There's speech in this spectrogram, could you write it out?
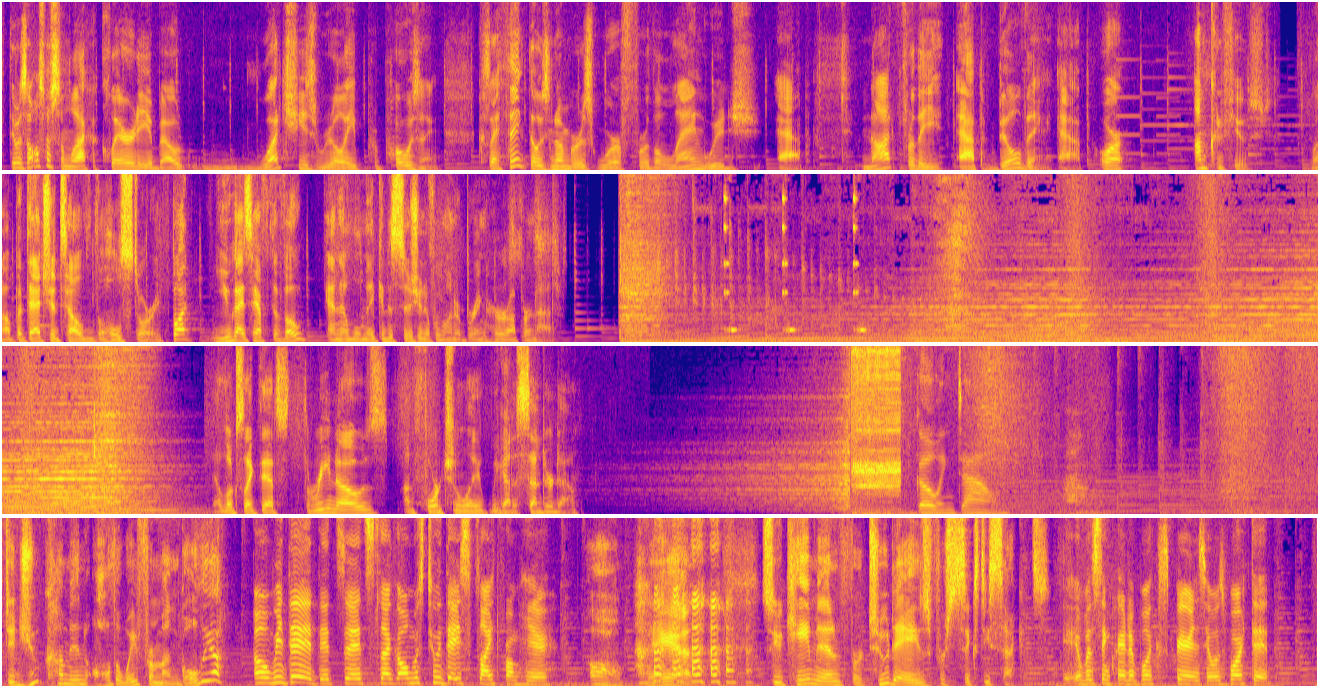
There was also some lack of clarity about what she's really proposing, because I think those numbers were for the language app, not for the app building app. Or I'm confused. Well, but that should tell the whole story. But you guys have to vote, and then we'll make a decision if we want to bring her up or not. Looks like that's three no's. Unfortunately, we got to send her down. Going down. Did you come in all the way from Mongolia? Oh, we did. It's it's like almost two days flight from here. Oh, man. so you came in for two days for 60 seconds. It was an incredible experience. It was worth it.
